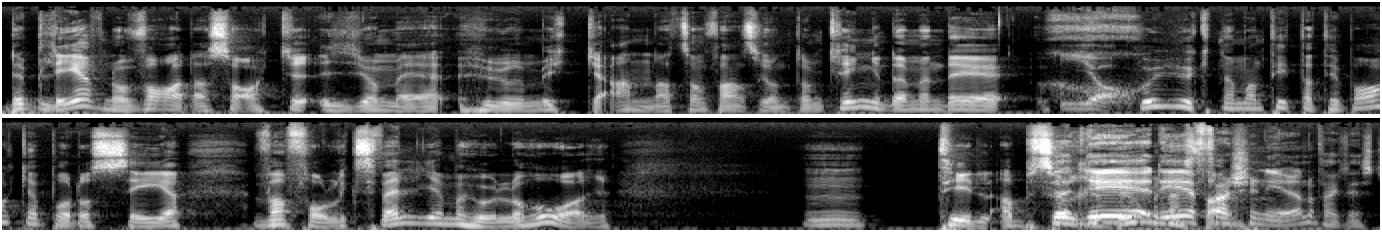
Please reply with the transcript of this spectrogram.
det blev nog vardagssaker i och med hur mycket annat som fanns runt omkring det Men det är Ja. sjukt när man tittar tillbaka på det och ser vad folk sväljer med hull och hår Mm. Till absurdum det, det är nästan. fascinerande faktiskt.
